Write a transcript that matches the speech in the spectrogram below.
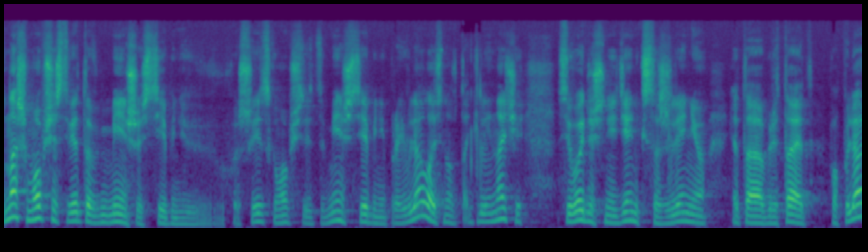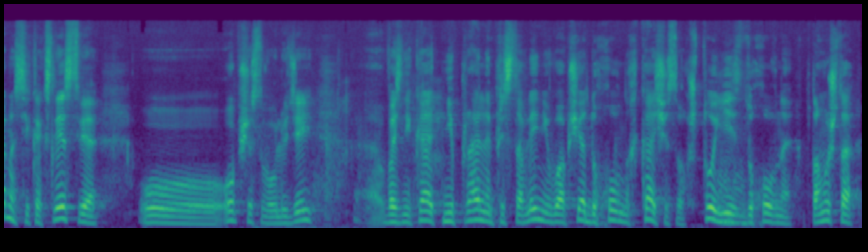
в нашем обществе это в меньшей степени, в шиитском обществе это в меньшей степени проявлялось, но так или иначе в сегодняшний день, к сожалению, это обретает популярность. И как следствие у общества, у людей э, возникает неправильное представление вообще о духовных качествах. Что угу. есть духовное? Потому что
